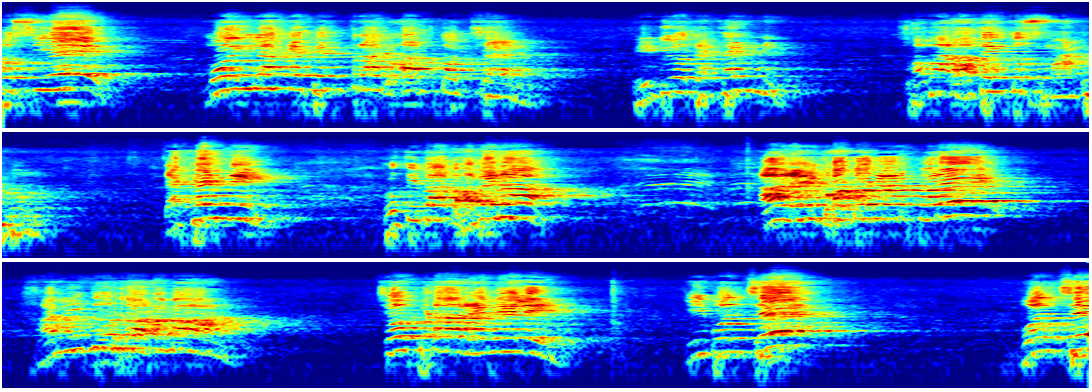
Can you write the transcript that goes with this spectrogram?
বসিয়ে মহিলাকে বেত্রাঘাত করছেন ভিডিও দেখেননি? সবার হাতেই তো স্মার্টফোন দেখেননি? প্রতিবাদ হবে না আর এই ঘটনার পরে হামিদুর রহমান চোপড়ার এমএলএ কি বলছে বলছে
